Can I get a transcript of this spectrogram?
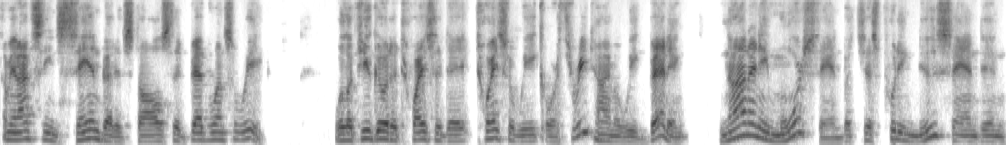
I mean i've seen sand bedded stalls that bed once a week. Well if you go to twice a day twice a week or three time a week bedding not any more sand but just putting new sand in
